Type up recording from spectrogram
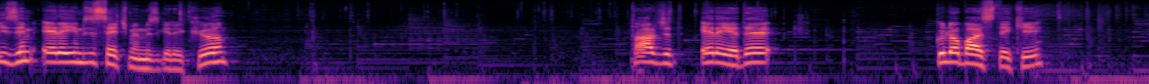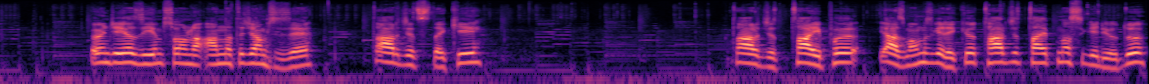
bizim array'imizi seçmemiz gerekiyor. Target array'e de global önce yazayım sonra anlatacağım size. Targets'taki target type'ı yazmamız gerekiyor. Target type nasıl geliyordu?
